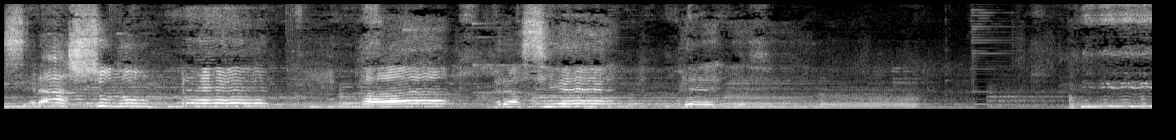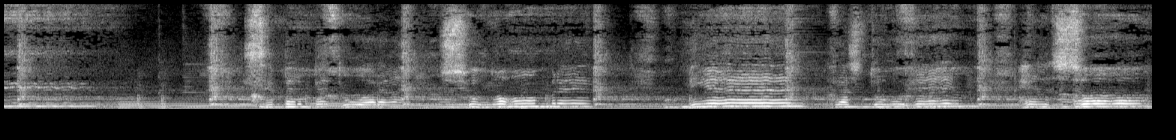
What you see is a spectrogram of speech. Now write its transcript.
será su nombre para siempre. Se perpetuará su nombre mientras dure el sol.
